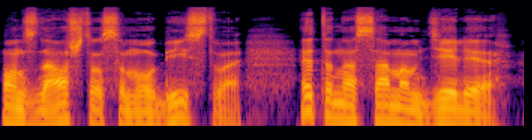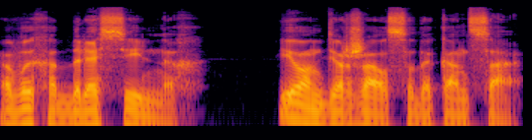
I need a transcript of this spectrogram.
Он знал, что самоубийство — это на самом деле выход для сильных, и он держался до конца.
